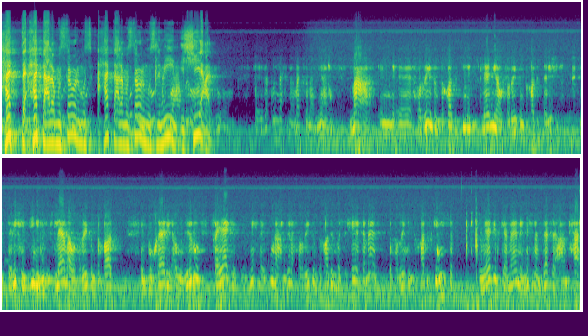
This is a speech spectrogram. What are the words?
حتى حتى على مستوى المس... حتى على مستوى المسلمين الشيعة. فإذا كنا إحنا مثلا يعني مع حرية انتقاد الدين الإسلامي أو حرية انتقاد التاريخ التاريخ الديني للإسلام أو حرية انتقاد البخاري أو غيره فيجب إن إحنا يكون عندنا حرية انتقاد المسيحية كمان وحرية انتقاد الكنيسة ويجب كمان إن إحنا ندافع عن حق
